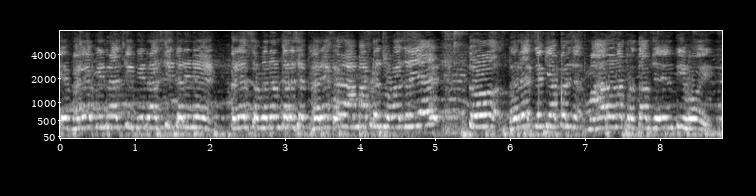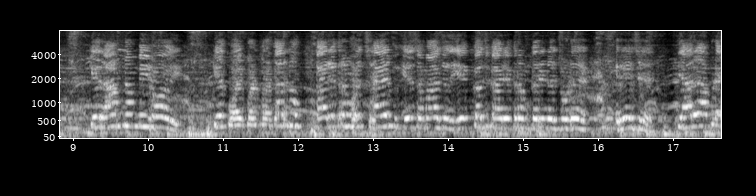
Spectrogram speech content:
એ ભલે બિનરાજકી બિનરાજકી કરીને અને સંમેલન કરે છે, ખરેખર આમ આપણે જોવા જઈએ તો દરેક જગ્યા પર મહારાણા પ્રતાપ જયંતિ હોય કે રામનવમી હોય કે કોઈ પણ પ્રકારનો કાર્યક્રમ હોય, સાહેબ, એ સમાજ એક જ કાર્યક્રમ કરીને જોડે રહે છે. ત્યારે આપણે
